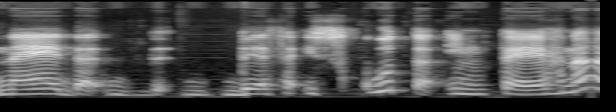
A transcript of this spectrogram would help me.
né, da, dessa escuta interna,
